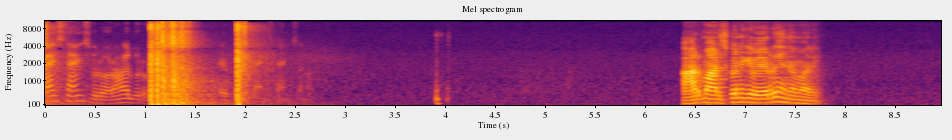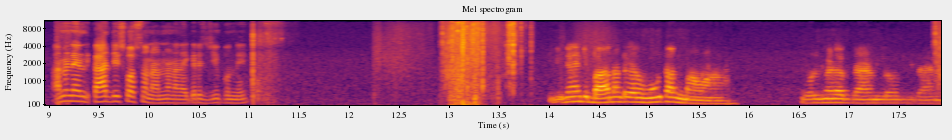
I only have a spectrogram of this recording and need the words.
thanks thanks bro Rahul bro thanks thanks car మార్చుకోనికి వేరే అయినా మరి అన్న నేను కార్ తీసుకొస్తాను అన్న నా దగ్గర జీప్ ఉంది ఇలాంటి బాగానే ఉంటుంది ఊతాను మామ గోల్డ్ మెడల్ బ్రాండ్ లో brand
